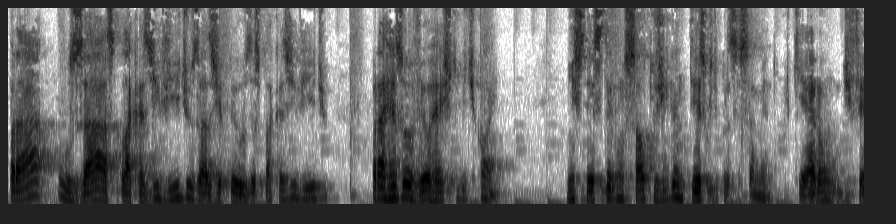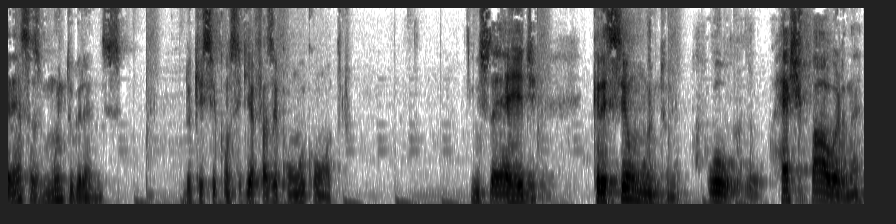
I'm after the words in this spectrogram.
para usar as placas de vídeo, usar as GPUs das placas de vídeo para resolver o resto do Bitcoin. Nisso esse teve um salto gigantesco de processamento, porque eram diferenças muito grandes do que se conseguia fazer com um e com outro. Isso daí a rede cresceu muito. Né? O, o hash power, né?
